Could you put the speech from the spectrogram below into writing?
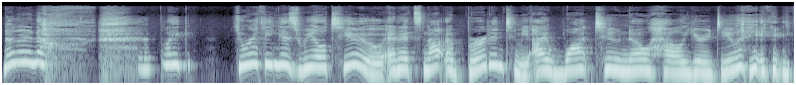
no, no, no. like your thing is real too and it's not a burden to me. I want to know how you're doing.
